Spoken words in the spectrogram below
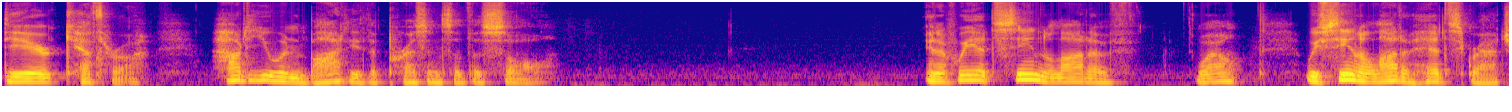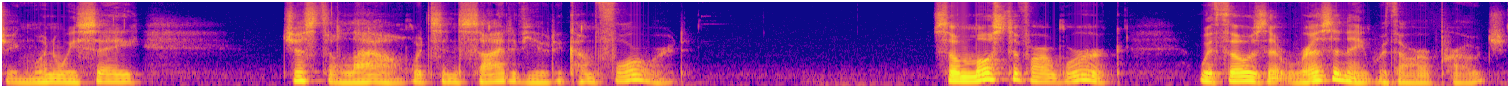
dear Kethra, how do you embody the presence of the soul? And if we had seen a lot of, well, we've seen a lot of head scratching when we say, just allow what's inside of you to come forward. So most of our work with those that resonate with our approach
